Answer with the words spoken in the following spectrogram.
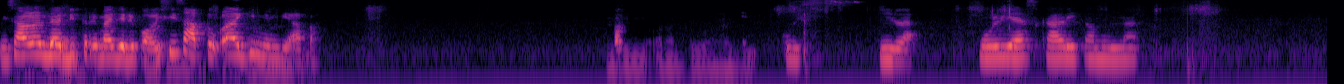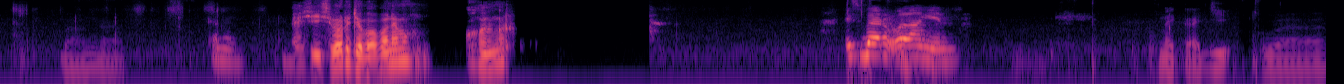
misal lo udah diterima jadi polisi satu lagi mimpi apa Bikin orang tua haji wis gila mulia sekali kamu nak banget. keren Eh si Isbar jawab apa emang? Gue nggak denger. Isbar ulangin Naik gaji. Gua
